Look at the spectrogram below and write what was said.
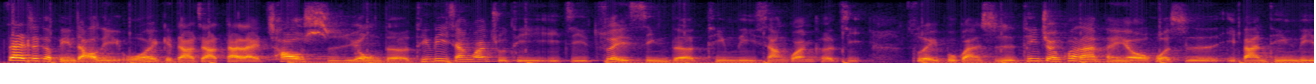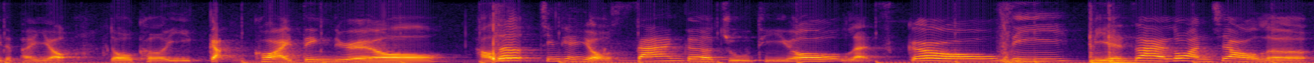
在这个频道里，我会给大家带来超实用的听力相关主题以及最新的听力相关科技。所以不管是听觉困难朋友或是一般听力的朋友，都可以赶快订阅哦。好的，今天有三个主题哦，Let's go。第一，别再乱叫了。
